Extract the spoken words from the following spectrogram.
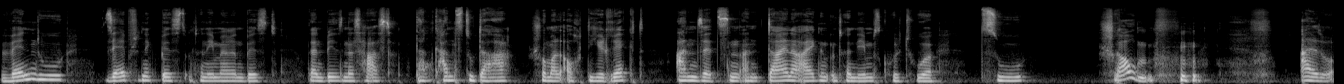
wenn du selbstständig bist, Unternehmerin bist, dein Business hast, dann kannst du da schon mal auch direkt ansetzen, an deiner eigenen Unternehmenskultur zu schrauben. Also,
